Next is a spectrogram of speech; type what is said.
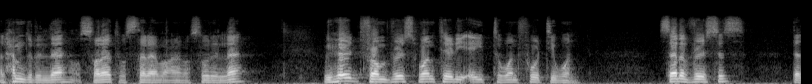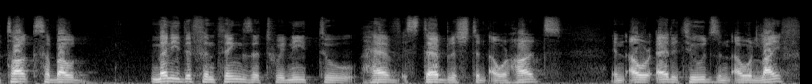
Alhamdulillah, wassalatu wassalamu ala Rasulillah. We heard from verse 138 to 141, set of verses that talks about many different things that we need to have established in our hearts, in our attitudes, in our life,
